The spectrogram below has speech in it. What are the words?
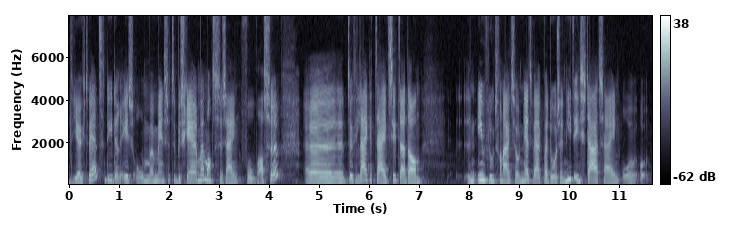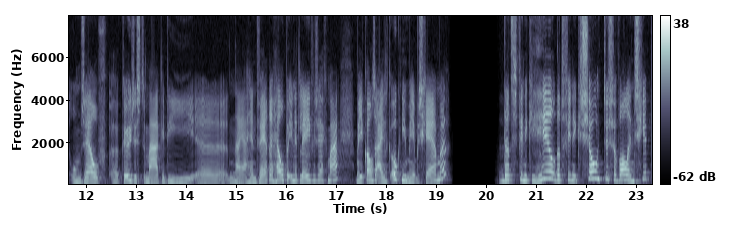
jeugdwet die er is om eh, mensen te beschermen, want ze zijn volwassen. Uh, tegelijkertijd zit daar dan een invloed vanuit zo'n netwerk, waardoor ze niet in staat zijn om, zelf uh, keuzes te maken die nou ja, hen verder helpen in het leven, zeg maar. Maar je kan ze eigenlijk ook niet meer beschermen dat vind ik heel, dat vind ik zo'n tussenwal en schip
